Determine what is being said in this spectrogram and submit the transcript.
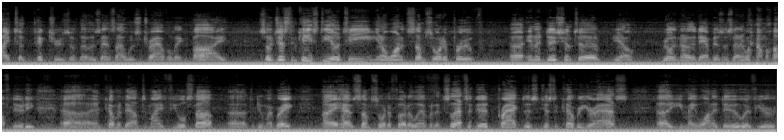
I took pictures of those as I was traveling by. So just in case DOT, you know, wanted some sort of proof, uh, in addition to, you know, really none of the damn business anyway, I'm off duty uh, and coming down to my fuel stop uh, to do my break, I have some sort of photo evidence. So that's a good practice just to cover your ass. Uh, you may want to do if you're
